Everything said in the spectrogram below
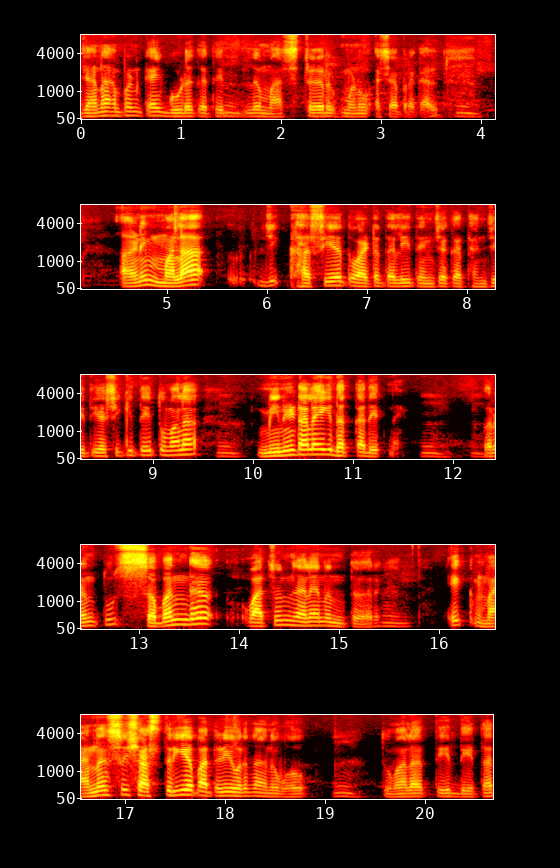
ज्यांना आपण काय गूढकथेतलं मास्टर म्हणू अशा प्रकारे. आणि मला जी खासियत वाटत आली त्यांच्या कथांची ती अशी की ते तुम्हाला मिनिटाला एक धक्का देत नाही. परंतु सबंध वाचून झाल्यानंतर एक मानसशास्त्रीय पातळीवरचा अनुभव तुम्हाला ते देतात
